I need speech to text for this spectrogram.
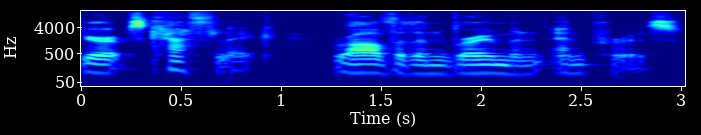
Europe's Catholic rather than Roman emperors.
